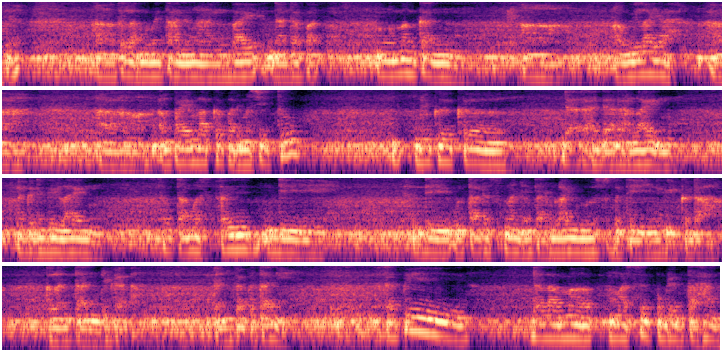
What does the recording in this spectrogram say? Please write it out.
Ya. Uh, telah memerintah dengan baik dan dapat mengembangkan uh, uh, wilayah uh, uh, Empayar Melaka pada masa itu juga ke daerah-daerah lain, negeri-negeri lain, terutama sekali di di utara semenanjung utara Melayu seperti negeri Kedah, Kelantan juga dan juga Petani. Tetapi dalam uh, masa pemerintahan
